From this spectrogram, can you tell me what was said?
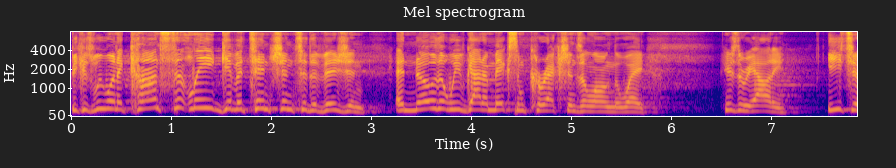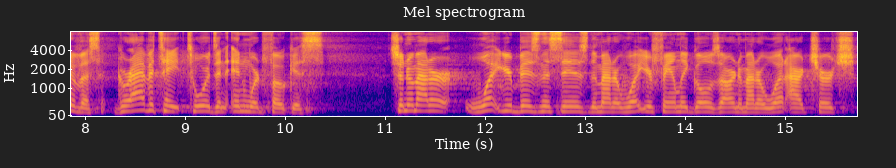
Because we want to constantly give attention to the vision and know that we've got to make some corrections along the way. Here's the reality each of us gravitate towards an inward focus. So, no matter what your business is, no matter what your family goals are, no matter what our church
